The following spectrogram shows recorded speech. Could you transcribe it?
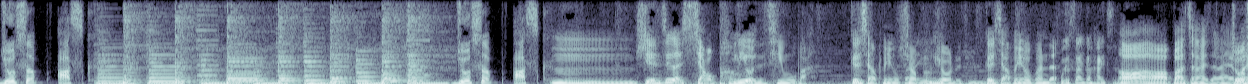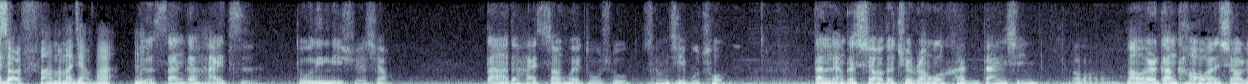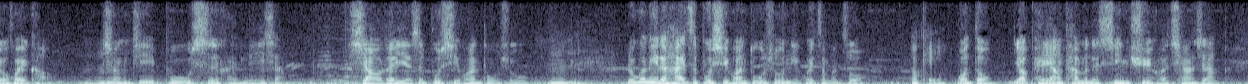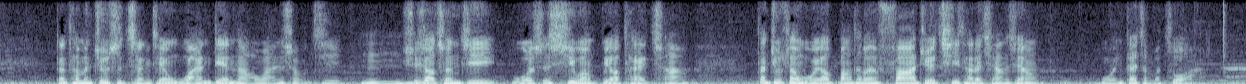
Joseph ask. Joseph ask. 嗯，选这个小朋友的题目吧，跟小朋友有关小朋友的题目，跟小朋友有关的。我有三个孩子，哦哦，把张孩子来 Joseph 啊，慢慢讲吧。我有嗯，三个孩子读邻里学校，大的还算会读书，成绩不错，但两个小的却让我很担心。哦，老二刚考完小六会考，成绩不是很理想，小的也是不喜欢读书。嗯如果你的孩子不喜欢读书，你会怎么做？，OK，我懂，要培养他们的兴趣和强项，但他们就是整天玩电脑、玩手机。嗯，学校成绩我是希望不要太差，但就算我要帮他们发掘其他的强项，我应该怎么做啊？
